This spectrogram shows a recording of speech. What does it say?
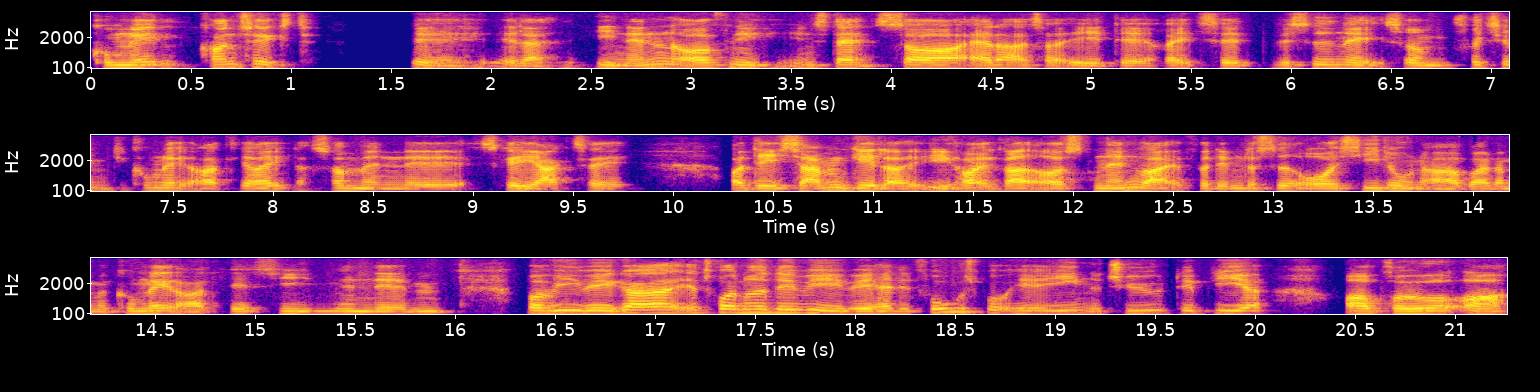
kommunal kontekst, øh, eller i en anden offentlig instans, så er der altså et øh, regelsæt ved siden af, som for eksempel de kommunalretlige regler, som man øh, skal jagtage. Og det samme gælder i høj grad også den anden vej for dem, der sidder over i siloen og arbejder med kommunalret, vil jeg sige. Men øh, hvor vi vil gøre, jeg tror noget af det, vi vil have lidt fokus på her i 21, det bliver at prøve at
